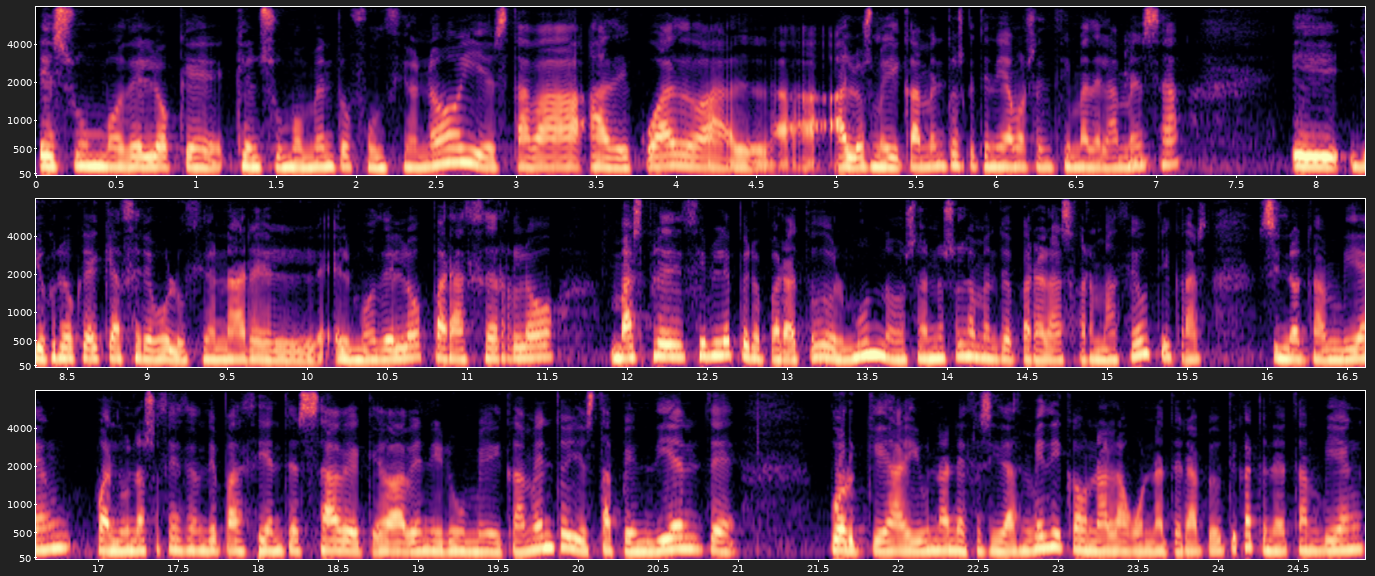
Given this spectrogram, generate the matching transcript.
es un modelo que, en su momento funcionó y estaba adecuado a, los medicamentos que teníamos encima de la mesa. Y yo creo que hay que hacer evolucionar el, modelo para hacerlo más predecible, pero para todo el mundo, o sea, no solamente para las farmacéuticas, sino también cuando una asociación de pacientes sabe que va a venir un medicamento y está pendiente porque hay una necesidad médica, una laguna terapéutica, tener también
